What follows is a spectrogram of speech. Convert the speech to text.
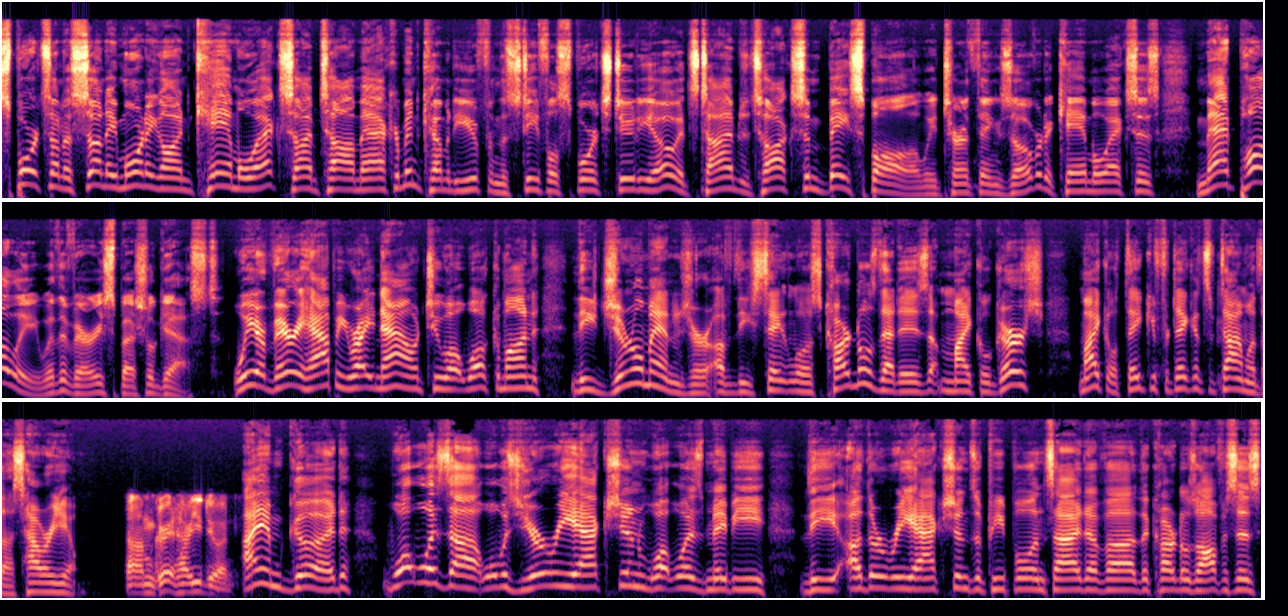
Sports on a Sunday morning on KMOX. I'm Tom Ackerman coming to you from the Stifel Sports Studio. It's time to talk some baseball, and we turn things over to KMOX's Matt Pauley with a very special guest. We are very happy right now to uh, welcome on the general manager of the St. Louis Cardinals. That is Michael Girsch. Michael, thank you for taking some time with us. How are you? I'm great. How are you doing? I am good. What was uh, what was your reaction? What was maybe the other reactions of people inside of uh, the Cardinals offices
